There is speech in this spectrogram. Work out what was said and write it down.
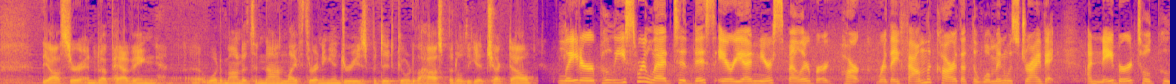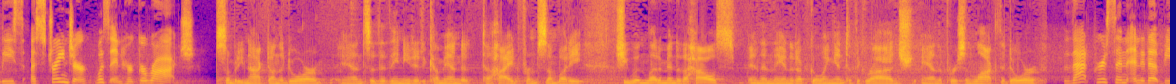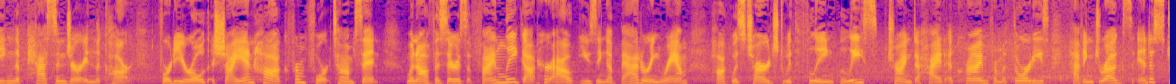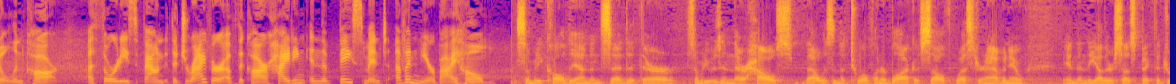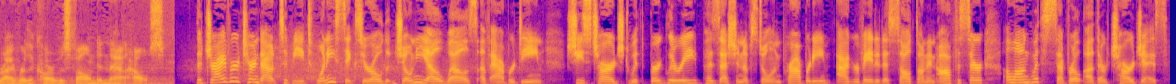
The officer ended up having uh, what amounted to non life threatening injuries, but did go to the hospital to get checked out. Later, police were led to this area near Spellerberg Park, where they found the car that the woman was driving. A neighbor told police a stranger was in her garage. Somebody knocked on the door and said that they needed to come in to, to hide from somebody. She wouldn't let them into the house, and then they ended up going into the garage, and the person locked the door. That person ended up being the passenger in the car, 40 year old Cheyenne Hawk from Fort Thompson. When officers finally got her out using a battering ram, Hawk was charged with fleeing police, trying to hide a crime from authorities, having drugs, and a stolen car. Authorities found the driver of the car hiding in the basement of a nearby home. Somebody called in and said that there somebody was in their house. That was in the 1200 block of Southwestern Avenue. And then the other suspect, the driver of the car, was found in that house. The driver turned out to be 26 year old Jonielle Wells of Aberdeen. She's charged with burglary, possession of stolen property, aggravated assault on an officer, along with several other charges.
